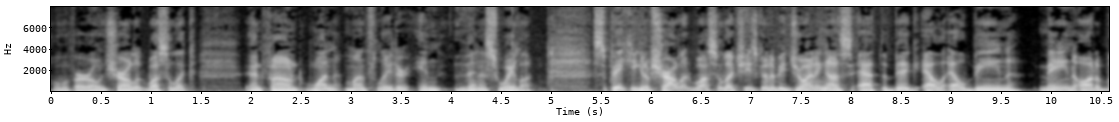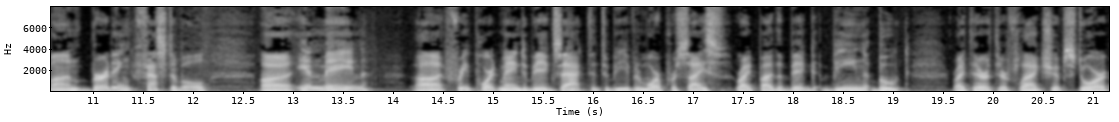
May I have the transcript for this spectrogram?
home of our own Charlotte Wasylik, and found one month later in Venezuela. Speaking of Charlotte Wasylik, she's going to be joining us at the big LL Bean Maine Audubon Birding Festival uh, in Maine. Uh, Freeport, Maine, to be exact, and to be even more precise, right by the Big Bean Boot, right there at their flagship store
